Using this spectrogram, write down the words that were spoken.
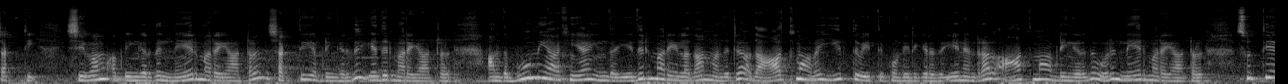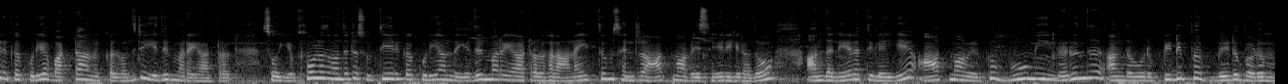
சக்தி. சிவம் அப்படிங்கிறது நேர்மறையாற்றல் சக்தி அப்படிங்கிறது எதிர்மறையாற்றல் அந்த பூமி ஆகிய இந்த எதிர்மறையில் தான் வந்துட்டு அது ஆத்மாவை ஈர்த்து வைத்து கொண்டிருக்கிறது. ஏனென்றால் ஆத்மா அப்படிங்கிறது ஒரு நேர்மறையாற்றல் சுற்றி இருக்கக்கூடிய வட்ட அணுக்கள் வந்துட்டு எதிர்மறையாற்றல் ஸோ எப்பொழுது வந்துட்டு சுற்றி இருக்கக்கூடிய அந்த எதிர்மறை ஆற்றல்கள் அனைத்தும் சென்று ஆத்மாவை சேருகிறதோ அந்த நேரத்திலேயே ஆத்மாவிற்கு பூமியிலிருந்து அந்த ஒரு பிடிப்பு விடுபடும்.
